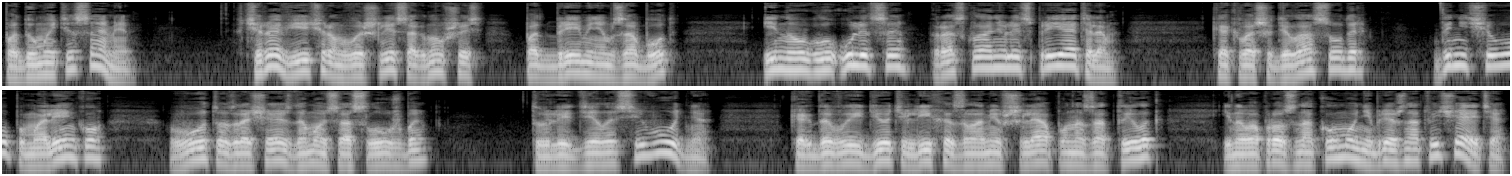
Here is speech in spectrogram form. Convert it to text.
Подумайте сами. Вчера вечером вы шли, согнувшись под бременем забот, и на углу улицы раскланивались с приятелем. «Как ваши дела, сударь?» «Да ничего, помаленьку. Вот, возвращаюсь домой со службы». «То ли дело сегодня, когда вы идете, лихо заломив шляпу на затылок, и на вопрос знакомого небрежно отвечаете.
